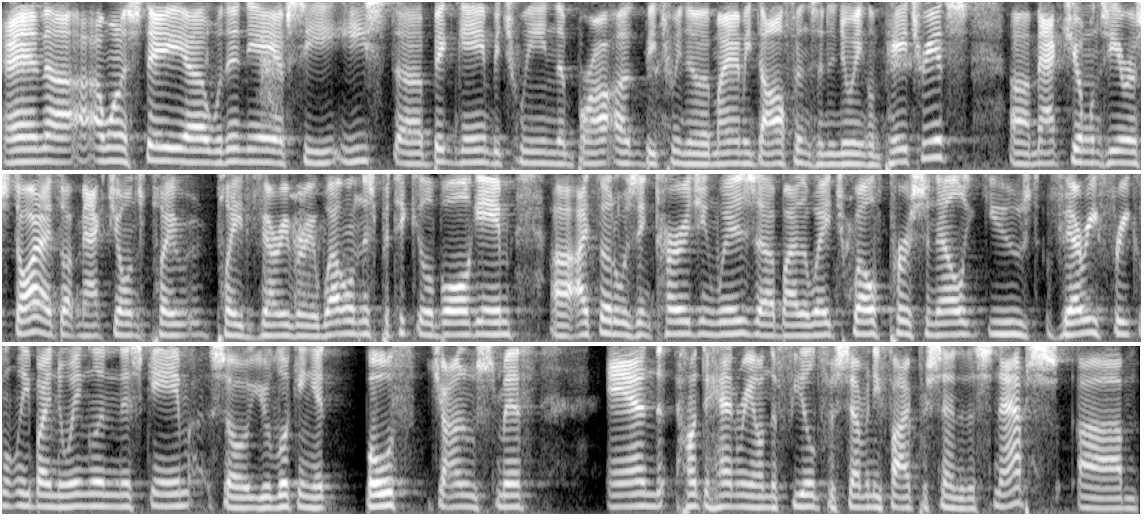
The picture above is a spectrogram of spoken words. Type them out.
And uh, I want to stay uh, within the AFC East. Uh, big game between the uh, between the Miami Dolphins and the New England Patriots. Uh, Mac Jones era start. I thought Mac Jones play, played very very well in this particular ball game. Uh, I thought it was encouraging. Wiz, by the way, twelve personnel used very frequently by New England in this game. So you're looking at both Jonnu Smith and Hunter Henry on the field for 75% of the snaps. Um,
